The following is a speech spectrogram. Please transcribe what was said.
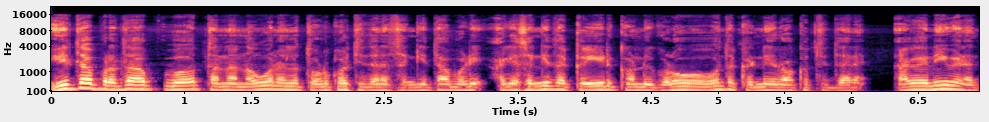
ಈತ ಪ್ರತಾಪ್ ತನ್ನ ನೋವನ್ನೆಲ್ಲ ತೋಡ್ಕೊಳ್ತಿದ್ದಾನೆ ಸಂಗೀತ ಬಳಿ. ಹಾಗೆ ಸಂಗೀತ ಕೈ ಹಿಡ್ಕೊಂಡು ಗೊಳೋ ಅಂತ ಕಣ್ಣೀರು ಹಾಕುತ್ತಿದ್ದಾನೆ. ಹಾಗೆ ನೀವೇನಂತ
